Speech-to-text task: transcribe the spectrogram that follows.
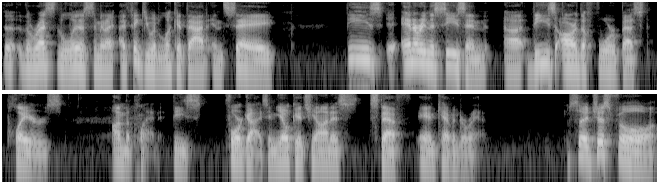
the, the rest of the list, I mean, I, I, think you would look at that and say, these entering the season, uh, these are the four best players on the planet. These four guys, and Jokic, Giannis, Steph, and Kevin Durant. So, just for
